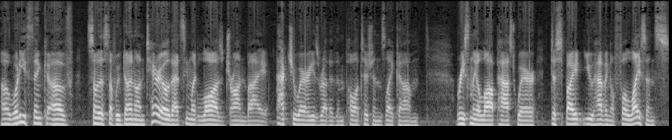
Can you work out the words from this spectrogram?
Uh, what do you think of some of the stuff we've done in Ontario that seem like laws drawn by actuaries rather than politicians? Like um, recently, a law passed where, despite you having a full license,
